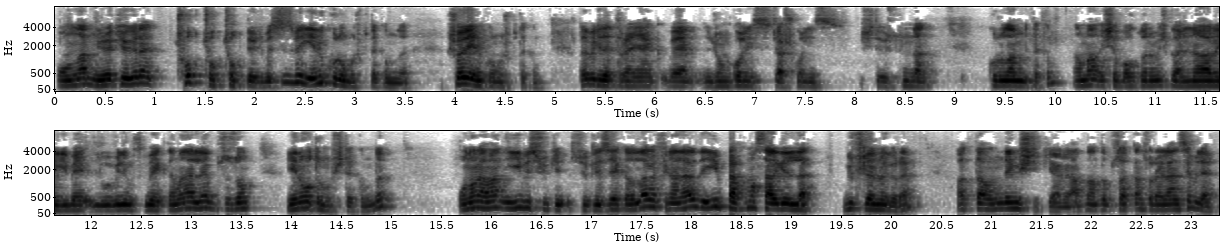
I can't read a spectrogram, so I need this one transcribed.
onlar Milwaukee'ye göre çok çok çok tecrübesiz ve yeni kurulmuş bir takımdı. Şöyle yeni kurulmuş bir takım. Tabii ki de Young ve John Collins, Josh Collins işte üstünden kurulan bir takım. Ama işte Bogdanovic, Gallinari gibi, Lou Williams gibi eklemelerle bu sezon yeni oturmuş bir takımdı. Ona rağmen iyi bir sürk sürklesi yakaladılar ve finallerde de iyi bir performans sergilediler güçlerine göre. Hatta onu demiştik yani Atlanta bu saatten sonra elense bile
